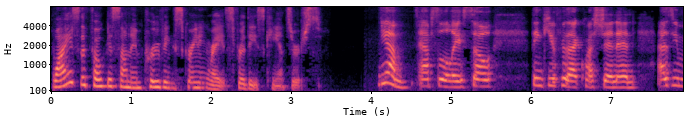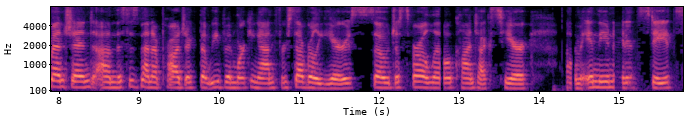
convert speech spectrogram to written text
why is the focus on improving screening rates for these cancers? Yeah, absolutely. So, Thank you for that question. And as you mentioned, um, this has been a project that we've been working on for several years. So just for a little context here, um, in the United States,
